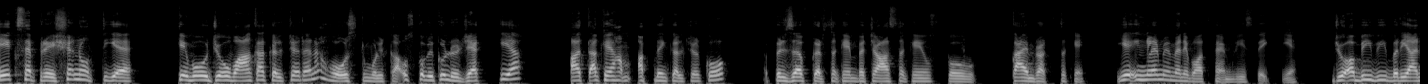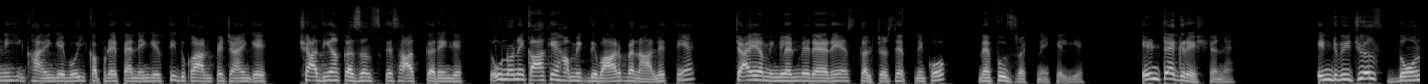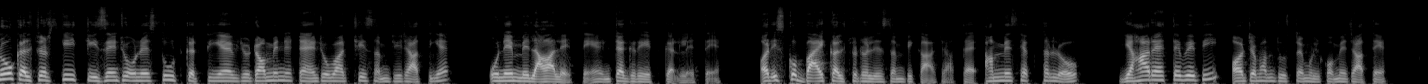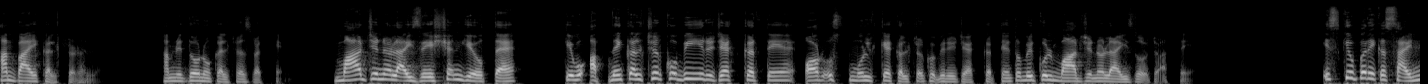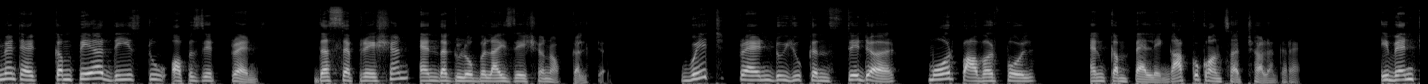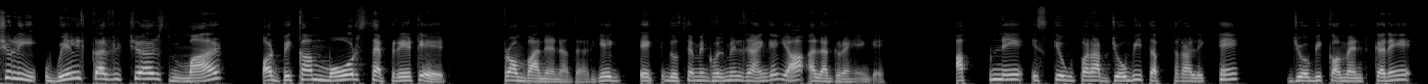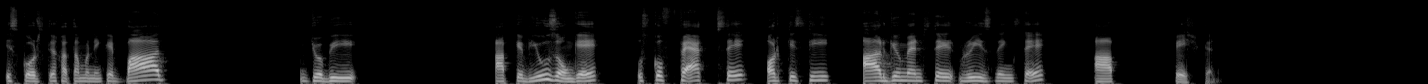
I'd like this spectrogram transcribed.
एक सेपरेशन होती है कि वो जो वहाँ का कल्चर है ना होस्ट मुल्क का, उसको बिल्कुल रिजेक्ट किया ताकि हम अपने कल्चर को प्रिजर्व कर सकें, बचा सकें, उसको कायम रख सकें। ये इंग्लैंड में मैंने बहुत फैमिलीज़ देखी हैं, जो अभी भी बिरयानी ही खाएँगे, वही कपड़े पहनेंगे, उसी दुकान पे जाएँगे, शादियाँ कजन्स के साथ करेंगे। तो उन्होंने कहा कि हम एक दीवार बना लेते हैं, चाहे हम इंग्लैंड में रह रहे हैं, इस कल्चर से अपने को महफूज रखने के लिए। इंटेग्रेशन है। इंडिविजुअल्स दोनों कल्चर्स की चीज़ें जो उन्हें सूट करती हैं, जो डोमिनेट हैं, जो वो अच्छी समझी जाती हैं, उन्हें मिला लेते हैं इंटेग्रेट कर लेते हैं। और इसको बाई कल्चरलिज्म भी कहा जाता है। हम में से अक्सर लोग यहाँ रहते हुए भी और जब हम दूसरे मुल्कों में जाते हैं, हम बाई कल्चरल हैं। हमने दोनों कल्चर्स रखे हैं। मार्जिनलाइजेशन ये होता है कि वो अपने कल्चर को भी रिजेक्ट करते हैं और उस मुल्क के कल्चर को भी रिजेक्ट करते हैं तो बिल्कुल मार्जिनलाइज हो जाते हैं। इसके ऊपर एक असाइनमेंट है compare these two opposite trends the separation and the globalisation of culture which trend do you consider more powerful and compelling आपको कौन सा अच्छा लग रहा है? इवेंचुअली विल कल्चर्स मर्ज और become more separated from one another ये एक दूसरे में घुल मिल जाएँगे या अलग रहेंगे? अपने, इसके ऊपर आप जो भी तबसरा लिखें जो भी कमेंट करें, इस कोर्स के ख़त्म होने के बाद जो भी आपके व्यूज़ होंगे, उसको फैक्ट से और किसी आर्ग्यूमेंट से रीजनिंग से आप पेश करें।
